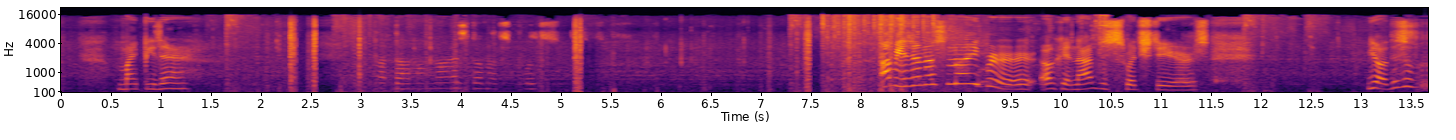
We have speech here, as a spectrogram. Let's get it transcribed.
Might be there. Not. Using a sniper. Okay, now I'm just switched to yours. Yo, this is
